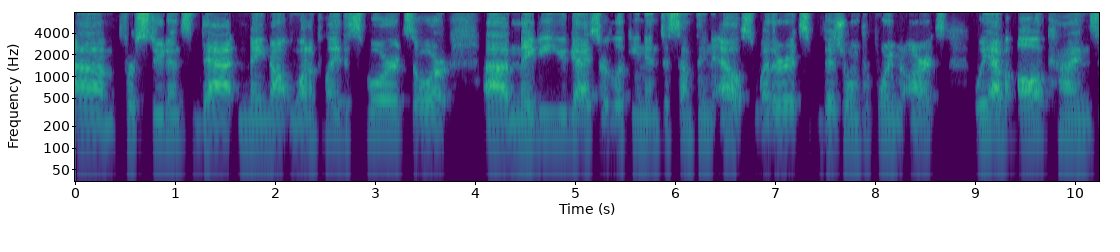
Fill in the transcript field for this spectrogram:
um, for students that may not want to play the sports, or uh, maybe you guys are looking into something else, whether it's visual and performing arts. We have all kinds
